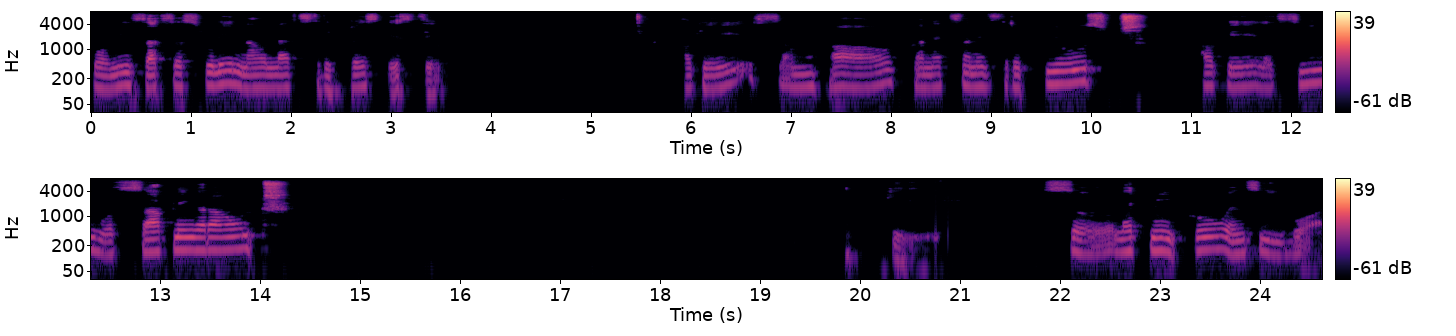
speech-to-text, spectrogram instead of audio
for me successfully. Now let's refresh this thing okay somehow connection is refused okay let's see what's happening around. Okay so let me go and see why.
